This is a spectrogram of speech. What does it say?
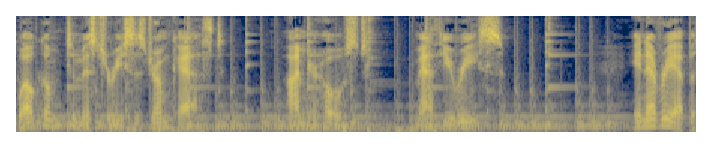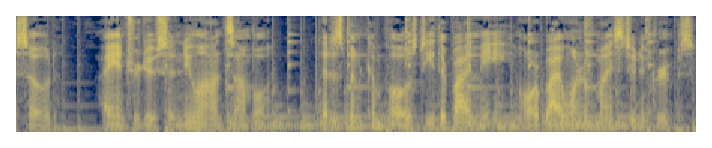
Welcome to Mr. Reese's Drumcast. I'm your host, Matthew Reese. In every episode, I introduce a new ensemble that has been composed either by me or by one of my student groups.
